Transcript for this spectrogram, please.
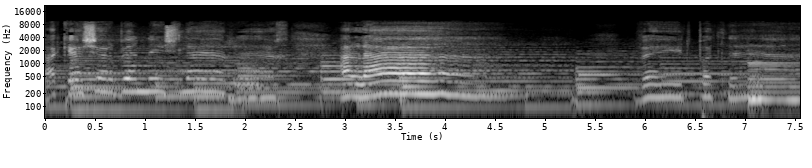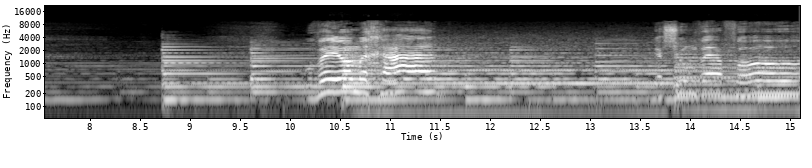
הקשר בין איש לירח עלה והתפתח וביום אחד גשום ואפור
